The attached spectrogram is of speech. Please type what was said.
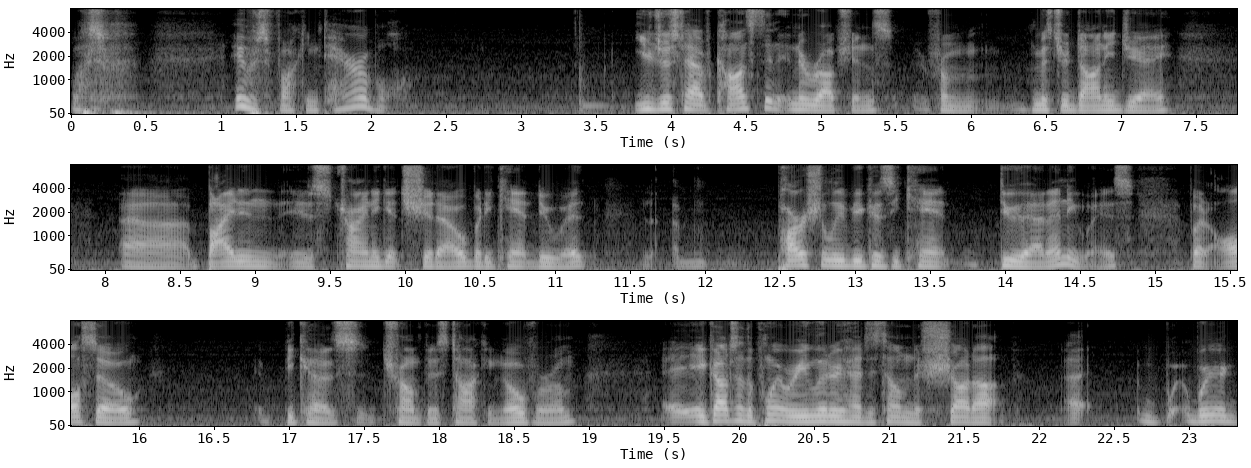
was it was fucking terrible. You just have constant interruptions from Mr. Donnie J. Uh, Biden is trying to get shit out, but he can't do it. Partially because he can't do that anyways, but also because Trump is talking over him. It got to the point where he literally had to tell him to shut up. Uh, we're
